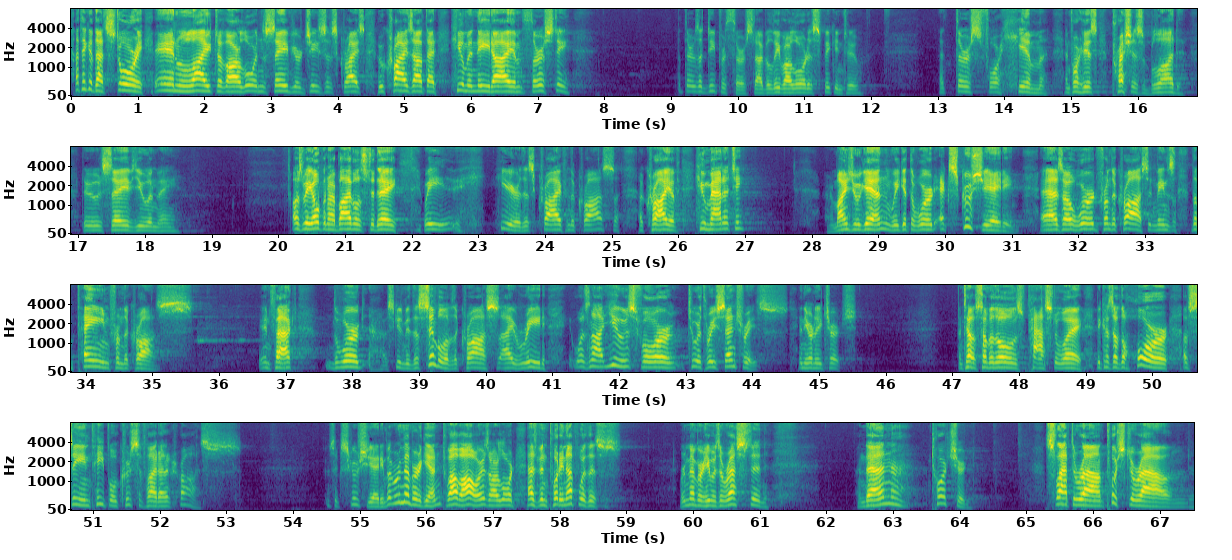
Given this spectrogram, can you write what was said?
I think of that story in light of our Lord and Savior Jesus Christ, who cries out that human need I am thirsty. But there's a deeper thirst I believe our Lord is speaking to that thirst for Him and for His precious blood to save you and me. As we open our Bibles today, we hear this cry from the cross, a cry of humanity. I remind you again, we get the word excruciating as a word from the cross. It means the pain from the cross. In fact, the word, excuse me, the symbol of the cross I read was not used for two or three centuries in the early church until some of those passed away because of the horror of seeing people crucified on a cross. It's excruciating. But remember again, 12 hours our Lord has been putting up with this. Remember, he was arrested and then tortured, slapped around, pushed around,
